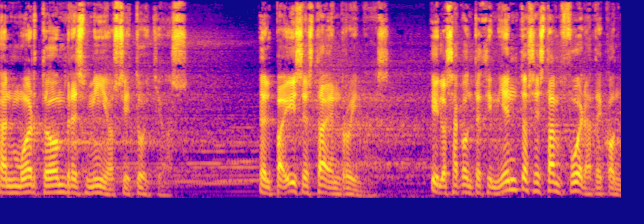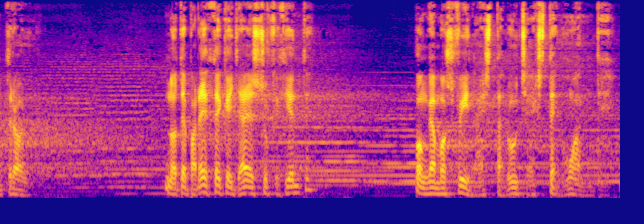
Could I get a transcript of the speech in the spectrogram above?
Han muerto hombres míos y tuyos. El país está en ruinas y los acontecimientos están fuera de control. ¿No te parece que ya es suficiente? Pongamos fin a esta lucha extenuante.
